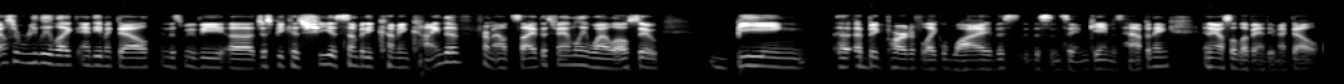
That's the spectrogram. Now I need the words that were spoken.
I also really liked Andie MacDowell in this movie, uh, just because she is somebody coming kind of from outside this family, while also being a, a big part of like why this this insane game is happening. And I also love Andie MacDowell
